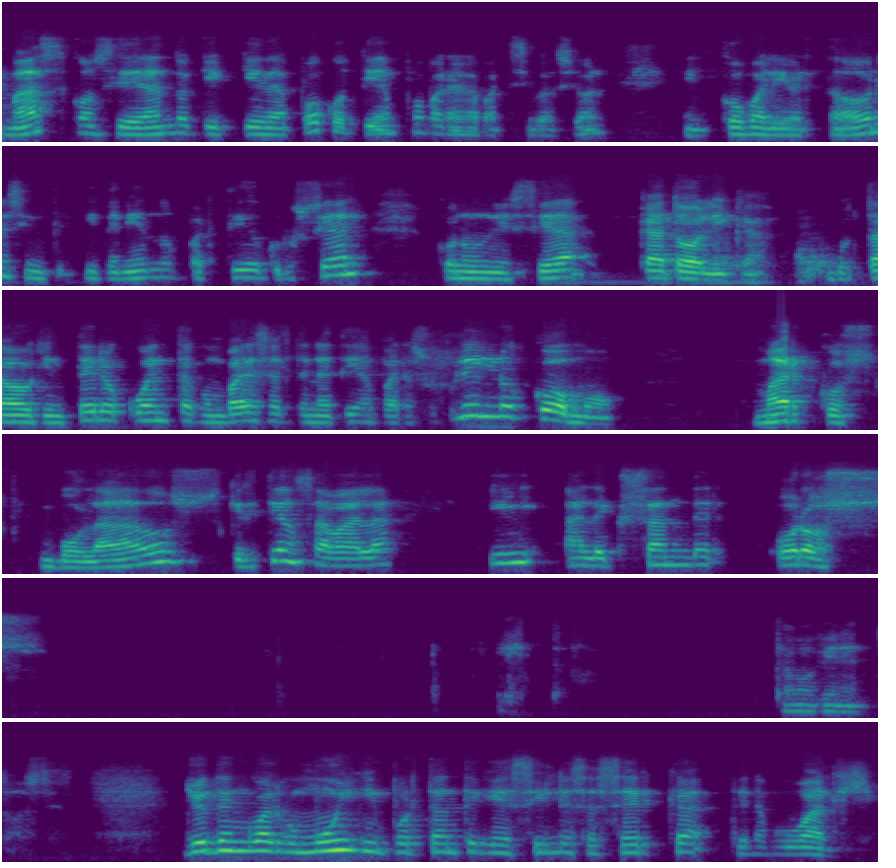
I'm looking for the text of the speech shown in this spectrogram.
más considerando que queda poco tiempo para la participación en Copa Libertadores y teniendo un partido crucial con Universidad Católica. Gustavo Quintero cuenta con varias alternativas para suplirlo, como Marcos Volados, Cristian Zavala y Alexander Oroz. Listo. Estamos bien entonces. Yo tengo algo muy importante que decirles acerca de la pubalgia.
